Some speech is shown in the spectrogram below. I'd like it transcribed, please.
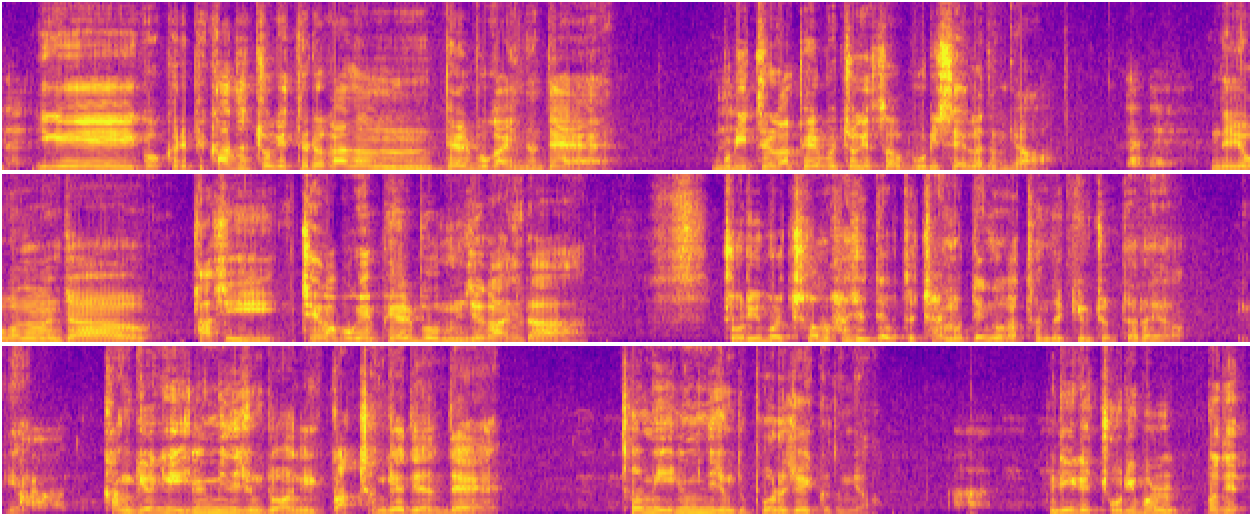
네네. 이게 그 그래픽카드 쪽에 들어가는 밸브가 있는데 물이 들어간 밸브 쪽에서 물이 세거든요. 네네. 근데 요거는 이제 다시 제가 보기엔 밸브 문제가 아니라 조립을 처음 하실 때부터 잘못된 것 같은 느낌이 좀 들어요. 이게 아, 네. 간격이 1mm 정도 아니 꽉 잠겨야 되는데 텀이 1mm 정도 벌어져 있거든요. 아, 네. 근데 이게 조립을 어디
